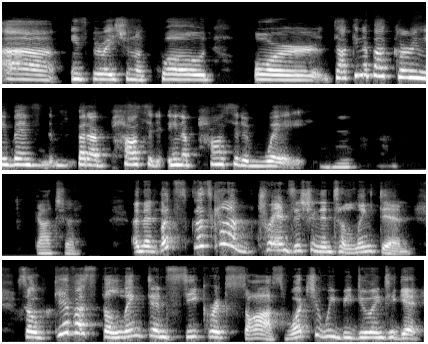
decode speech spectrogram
uh inspirational quote or talking about current events, but a positive in a positive way. Mm-hmm. Gotcha. And then let's let's kind of transition into linkedin. So give us the linkedin secret sauce. What should we be doing to get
